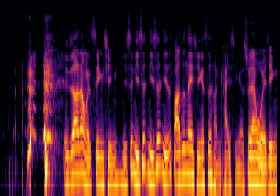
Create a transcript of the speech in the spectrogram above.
你知道那种心情，你是你是你是你是发自内心是很开心的。虽然我已经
